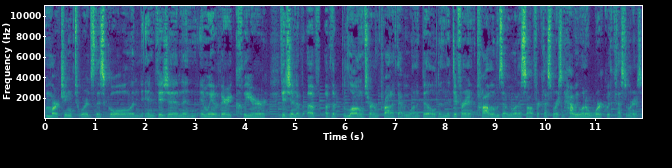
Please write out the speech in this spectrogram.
marching towards this goal and, and vision, and, and we have a very clear vision of, of, of the long term product that we want to build and the different problems that we want to solve for customers and how we want to work with customers.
